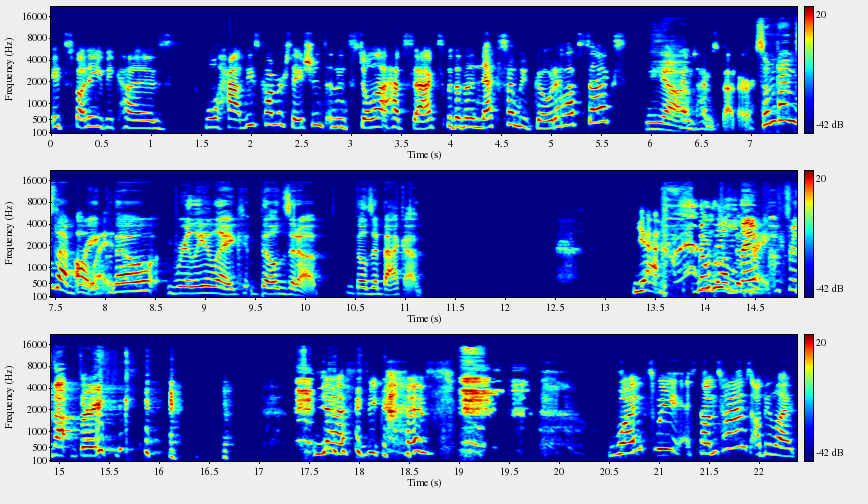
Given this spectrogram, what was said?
it's funny because we'll have these conversations and then still not have sex. But then the next time we go to have sex, yeah, 10 times better. Sometimes that break Always. though really like builds it up, builds it back up. Yeah. We, we live break. for that break. yes, because once we sometimes I'll be like,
